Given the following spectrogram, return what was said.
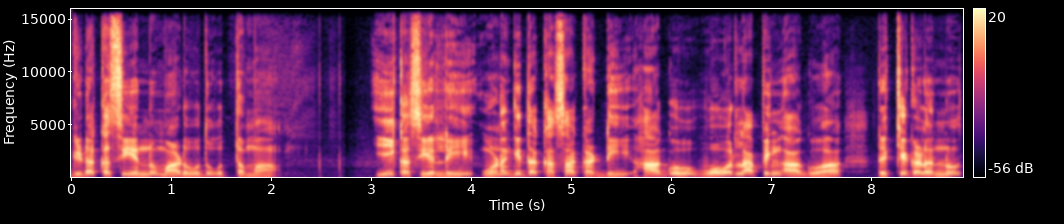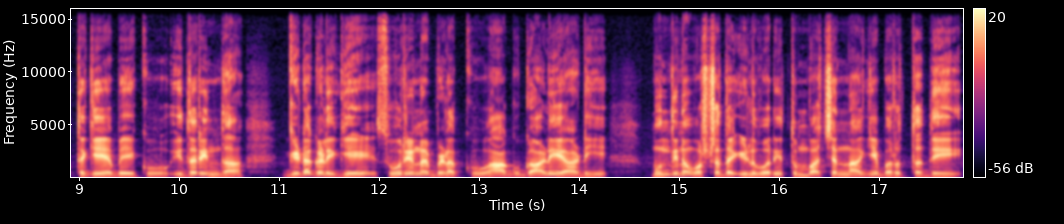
ಗಿಡ ಕಸಿಯನ್ನು ಮಾಡುವುದು ಉತ್ತಮ. ಈ ಕಸಿಯಲ್ಲಿ ಒಣಗಿದ ಕಸ ಕಡ್ಡಿ ಹಾಗೂ ಓವರ್ಲ್ಯಾಪಿಂಗ್ ಆಗುವ ರೆಕ್ಕೆಗಳನ್ನು ತೆಗೆಯಬೇಕು. ಇದರಿಂದ ಗಿಡಗಳಿಗೆ ಸೂರ್ಯನ ಬೆಳಕು ಹಾಗೂ ಗಾಳಿಯಾಡಿ ಮುಂದಿನ ವರ್ಷದ ಇಳುವರಿ ತುಂಬ ಚೆನ್ನಾಗಿ ಬರುತ್ತದೆ.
